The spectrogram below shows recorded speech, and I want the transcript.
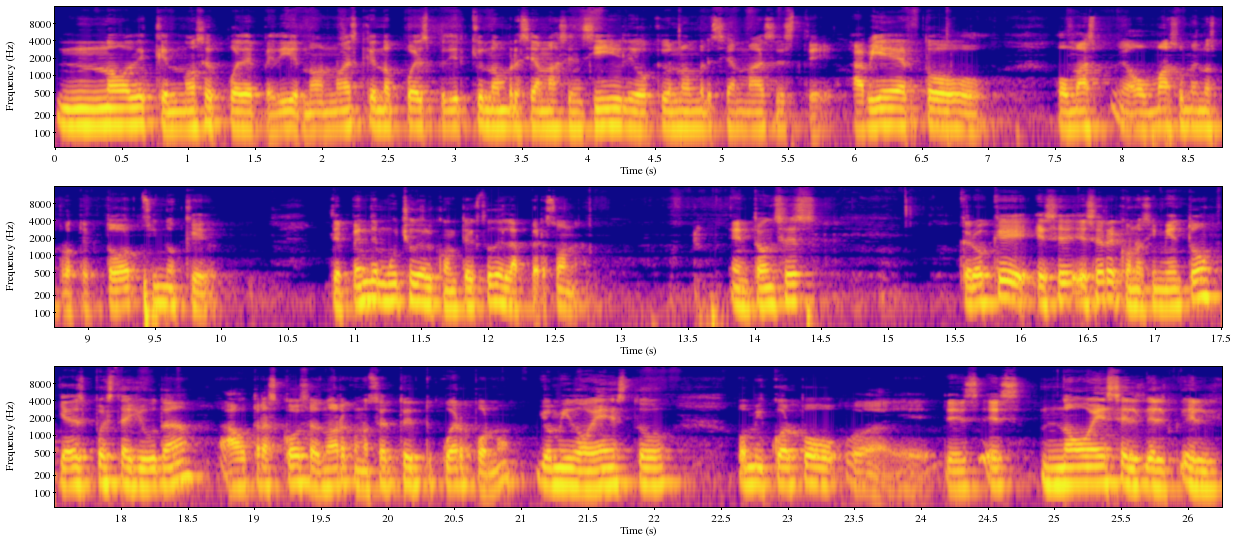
No de que no se puede pedir, ¿no? No es que no puedes pedir que un hombre sea más sensible o que un hombre sea más este, abierto o, o más, o más o menos protector, sino que depende mucho del contexto de la persona. Entonces, creo que ese, ese reconocimiento ya después te ayuda a otras cosas, ¿no? A reconocerte tu cuerpo, ¿no? Yo mido esto, o mi cuerpo eh, es, es, no es el, el,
